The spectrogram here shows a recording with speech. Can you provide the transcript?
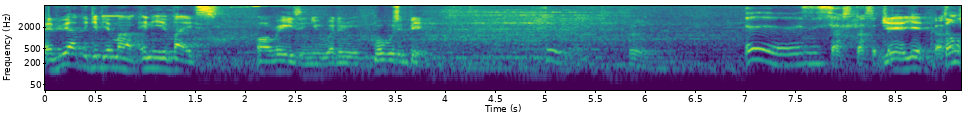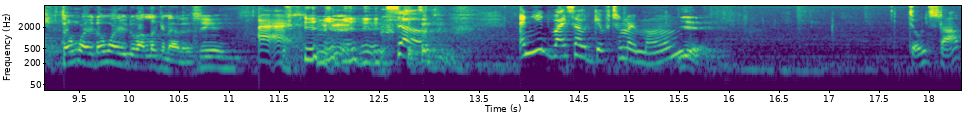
if you had to give your mom any advice on raising you, what it, what would it be? Ooh, this is- That's that's a trick. Yeah, yeah. That's Don't trick. don't worry, don't worry about looking at us. She, Alright. Uh-uh. so, any advice I would give to my mom? yeah. Don't stop.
